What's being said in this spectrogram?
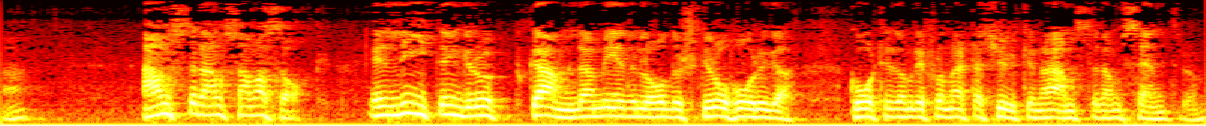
Ja. Amsterdam samma sak. En liten grupp gamla medelålders gråhåriga går till de reformerta kyrkorna i Amsterdams centrum.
